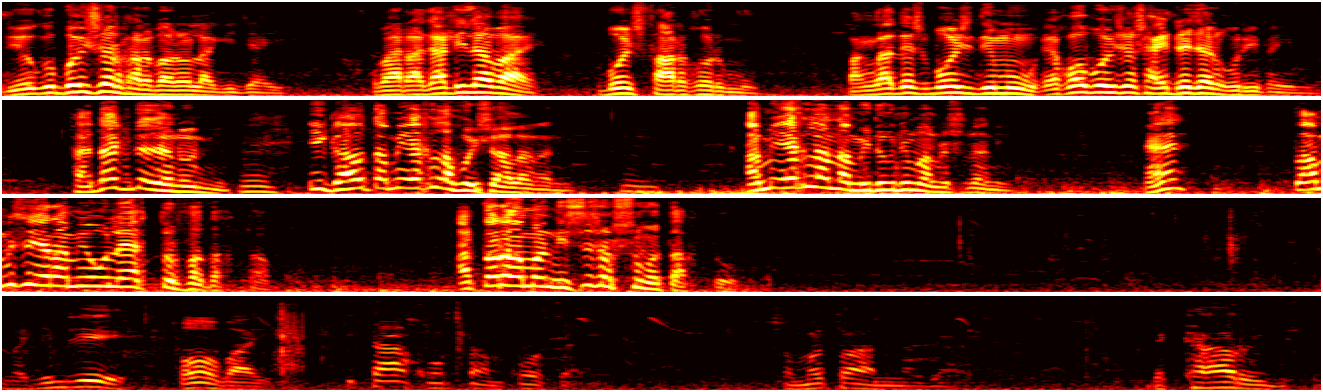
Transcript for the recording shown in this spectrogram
দিয়োগো বৈশর হারবারও লাগি যাই বা রাজা টিলা ভাই বৈশ ফার করমু বাংলাদেশ বৈশ দিমু একো বৈশ ষাট হাজার করি পাইমু। ফায়দা কিটা জানো নি? এই গাঁৱত আমি একলা পয়সা আলা নানি। আমি একলা নামি দুগুনি মানুষ নানি। হ্যাঁ তো আমি চাই আমি ওলে একতরফা থাকতাম আর তারা আমার নিচে সবসময় থাকতো বাজিম রে ও ভাই কিতা করতাম কসাই সময় তো আর না যায় দেখা রয়ে গেছি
